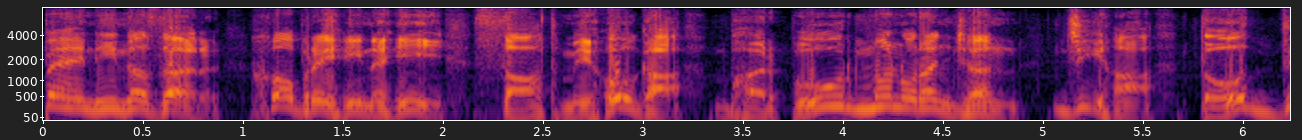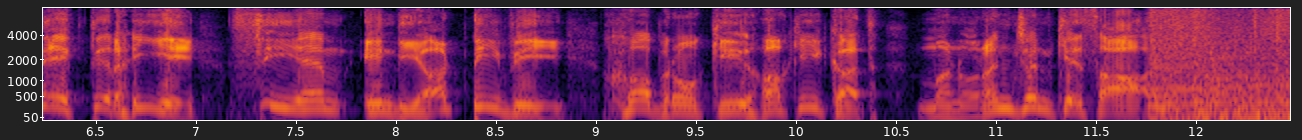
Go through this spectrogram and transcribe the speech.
पैनी नज़र, खबरें ही नहीं, साथ में होगा भरपूर मनोरंजन। जी हाँ तो देखते रहिए सीएम इंडिया टीवी खबरों की हकीकत, मनोरंजन के साथ।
